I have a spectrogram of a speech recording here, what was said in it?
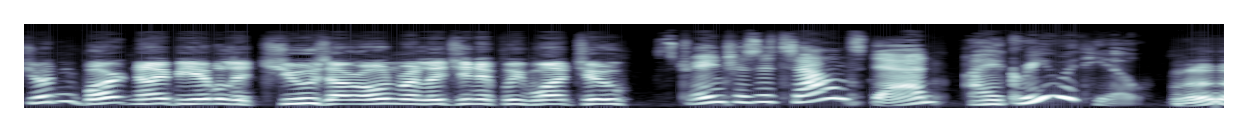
Shouldn't Bart and I be able to choose our own religion if we want to? Strange as it sounds, Dad, I agree with you. Huh?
